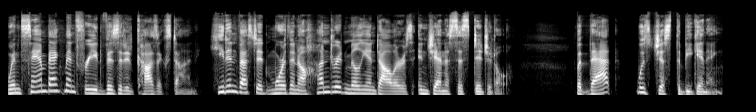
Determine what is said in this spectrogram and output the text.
When Sam Bankman Fried visited Kazakhstan, he'd invested more than $100 million in Genesis Digital. But that was just the beginning.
